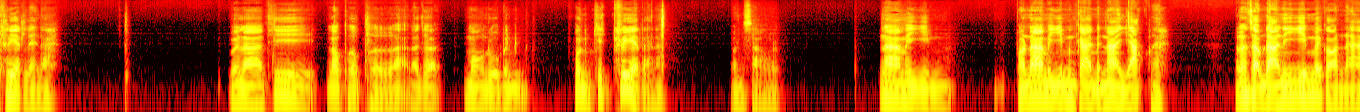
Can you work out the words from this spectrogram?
เครียดเลยนะ เวลาที่เราเผลอๆเราจะมองดูเป็นคนคิดเครียดอะนะวันเสาร์หน้าไม่ยิ้มพอหน้าไม่ยิ้มมันกลายเป็นหน้ายักษ์นะเพราะนั้นสัปดาห์นี้ยิ้มไว้ก่อนนะ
